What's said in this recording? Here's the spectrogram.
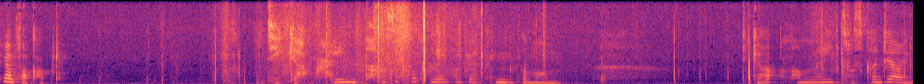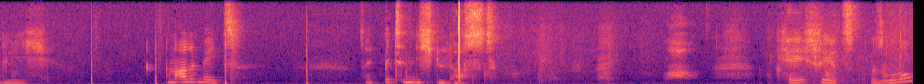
Wir haben verkackt. Digga, ein paar Sekunden länger werden gewonnen. Digga, aber Mates, was könnt ihr eigentlich? An alle Mates. Seid bitte nicht lost. Wow. Okay, ich spiele jetzt Solo.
